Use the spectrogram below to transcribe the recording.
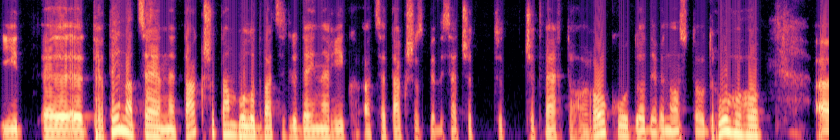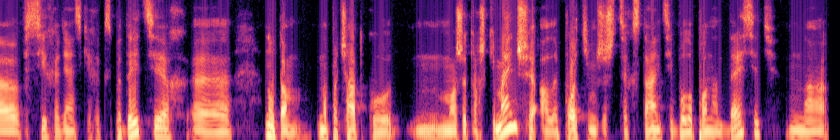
І е, третина це не так, що там було 20 людей на рік, а це так, що з 54-го року до 92-го е, всіх радянських експедиціях, е, ну там на початку може трошки менше, але потім же ж цих станцій було понад 10. На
